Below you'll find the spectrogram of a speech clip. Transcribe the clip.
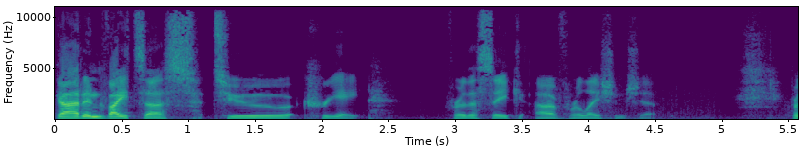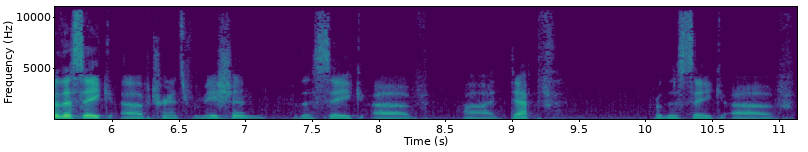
God invites us to create for the sake of relationship, for the sake of transformation, for the sake of uh, depth, for the sake of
